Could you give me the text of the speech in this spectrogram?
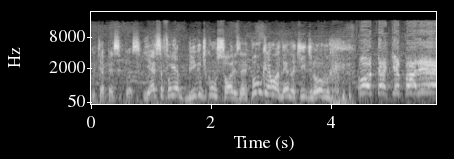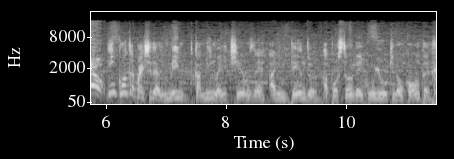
do que a PS Plus. E essa foi a briga de consoles, né? Vamos criar um adendo aqui de novo. Puta que pariu! em contrapartida, no meio do caminho aí tínhamos, né? A Nintendo apostando aí com o Wii U que não conta.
